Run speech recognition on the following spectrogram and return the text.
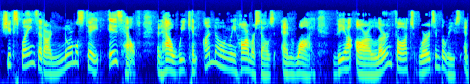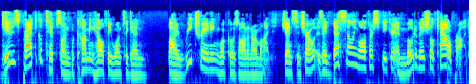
She explains that our normal state is health and how we can unknowingly harm ourselves and why via our learned thoughts, words, and beliefs, and gives practical tips on becoming healthy once again by retraining what goes on in our mind. Jen Sincero is a best-selling author, speaker, and motivational cattle prod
